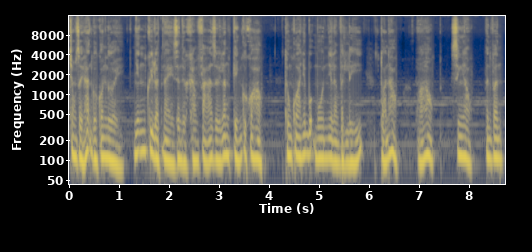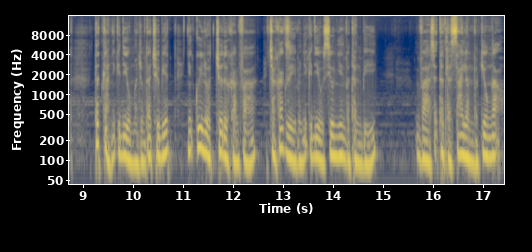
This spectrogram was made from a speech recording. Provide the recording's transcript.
Trong giới hạn của con người, những quy luật này dần được khám phá dưới lăng kính của khoa học, thông qua những bộ môn như là vật lý, toán học, hóa học, sinh học, vân vân tất cả những cái điều mà chúng ta chưa biết, những quy luật chưa được khám phá, chẳng khác gì với những cái điều siêu nhiên và thần bí. Và sẽ thật là sai lầm và kiêu ngạo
